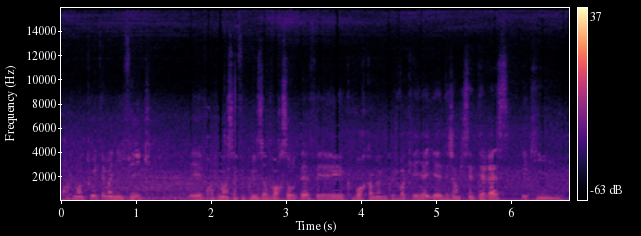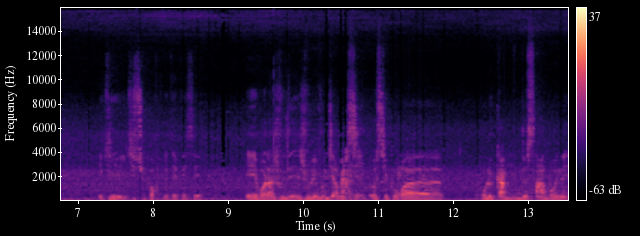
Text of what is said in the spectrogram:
franchement, tout était magnifique. Et franchement, ça fait plaisir de voir ça au TEF et voir quand même que je vois qu'il y, a des gens qui s'intéressent et, qui, et qui, supportent le TPC. Et voilà, je voulais, je voulais vous dire merci aussi pour, pour le cap de 200 abonnés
